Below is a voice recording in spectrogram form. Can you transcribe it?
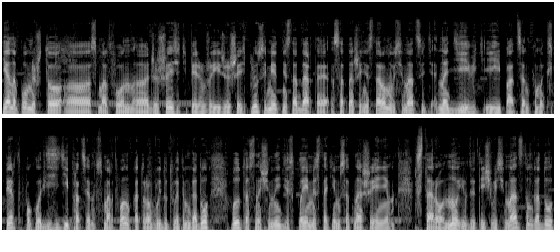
Я напомню, что э, смартфон э, G6, а теперь уже и G6 Plus, имеют нестандартное соотношение сторон 18 на 9. И по оценкам экспертов, около 10% смартфонов, которые выйдут в этом году, будут оснащены дисплеями с таким соотношением сторон. Ну и в 2018 году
